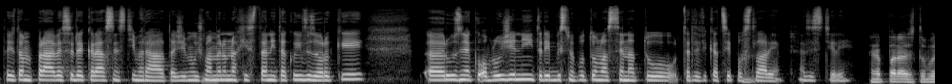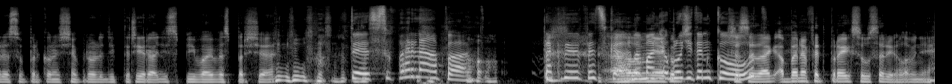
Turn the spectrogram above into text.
takže tam právě se jde krásně s tím hrát. Takže my už máme jenom nachystaný takový vzorky, eh, různě jako obložený, který bychom potom vlastně na tu certifikaci poslali a zjistili. Napadá, že to bude super konečně pro lidi, kteří rádi zpívají ve sprše. to je super nápad. Tak to je pecka. Normálně jako, ten kout. Přesně tak a benefit pro jejich sousedy hlavně.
